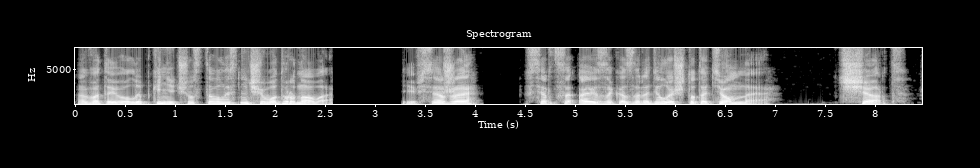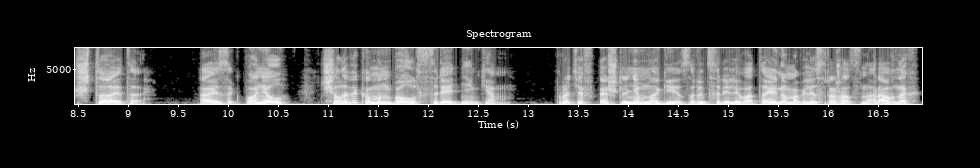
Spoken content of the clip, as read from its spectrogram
В этой улыбке не чувствовалось ничего дурного. И всё же в сердце Айзека зародилось что-то тёмное. Чёрт, что это? Айзек понял, человеком он был средненьким. Против Эшли немногие из рыцарей Леватейна могли сражаться на равных,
